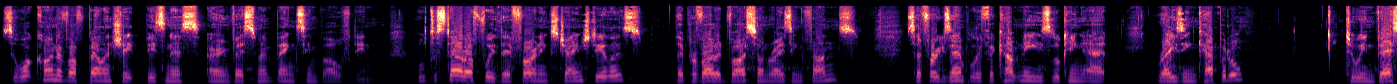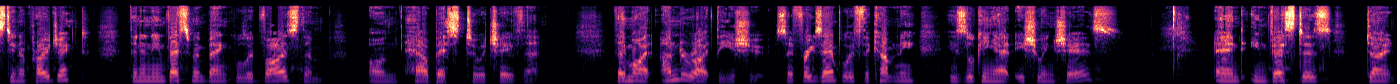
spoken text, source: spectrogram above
So what kind of off-balance sheet business are investment banks involved in? Well, to start off with, they're foreign exchange dealers. They provide advice on raising funds. So for example, if a company is looking at raising capital to invest in a project, then an investment bank will advise them on how best to achieve that. They might underwrite the issue. So for example, if the company is looking at issuing shares and investors don't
